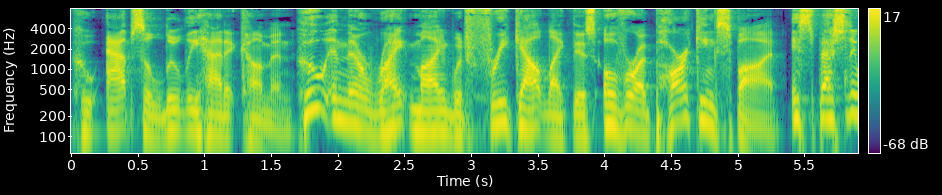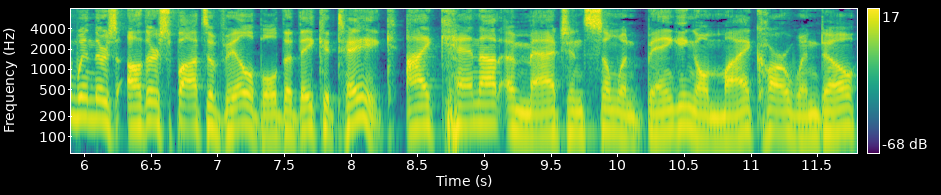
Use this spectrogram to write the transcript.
who absolutely had it coming. Who in their right mind would freak out like this over a parking spot, especially when there's other spots available that they could take? I cannot imagine someone banging on my car window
